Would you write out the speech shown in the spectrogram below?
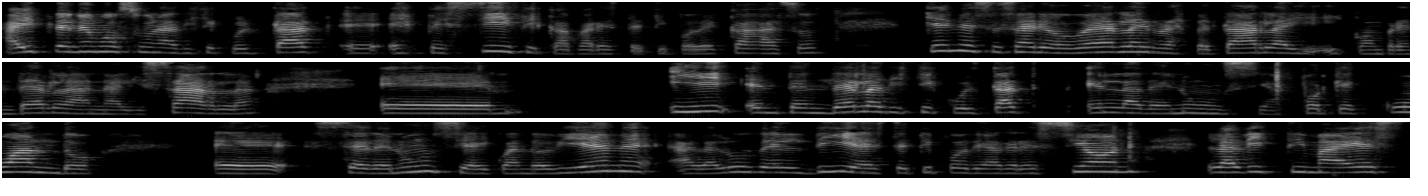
Ahí tenemos una dificultad eh, específica para este tipo de casos que es necesario verla y respetarla y, comprenderla, analizarla eh, y entender la dificultad en la denuncia, porque cuando eh, se denuncia y cuando viene a la luz del día este tipo de agresión, la víctima es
